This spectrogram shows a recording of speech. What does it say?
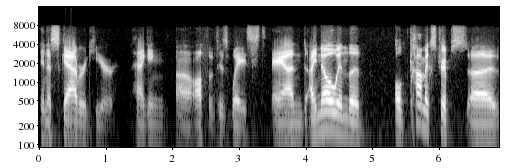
in a scabbard here, hanging uh, off of his waist, and I know in the old comic strips, uh,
